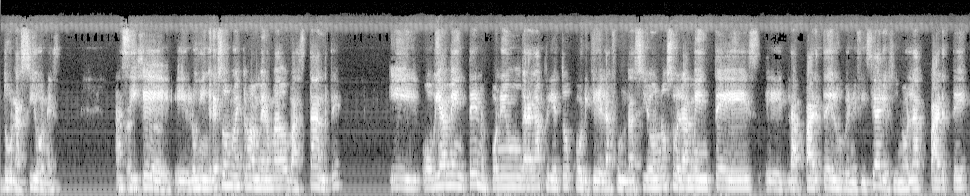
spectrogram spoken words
donaciones. Así que los ingresos nuestros han mermado bastante y obviamente nos pone un gran aprieto porque la fundación no solamente es eh, la parte de los beneficiarios, sino la parte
